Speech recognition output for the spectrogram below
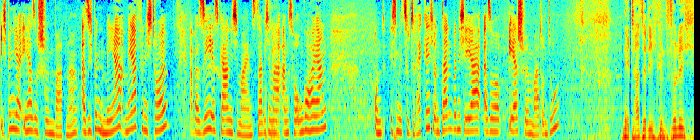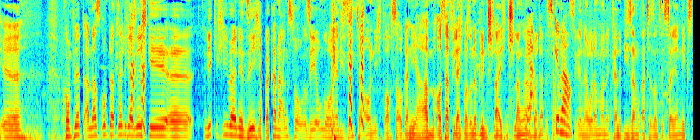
ich bin ja eher so Schwimmbad, ne? Also ich bin Meer, Meer finde ich toll, aber See ist gar nicht meins. Da habe ich Okay. immer Angst vor Ungeheuern und ist mir zu dreckig. Und dann bin ich eher, also eher Schwimmbad. Und du? Nee, tatsächlich, ich bin völlig äh, komplett andersrum tatsächlich. Also ich gehe äh, wirklich lieber in den See. Ich habe gar keine Angst vor Seeungeheuern, die sind da auch nicht, brauchst du auch gar nie haben. Außer vielleicht mal so eine Blindschleichenschlange, Ja, aber das ist das genau. Einzige. Ne? Oder mal eine kleine Bisamratte, sonst ist da ja nichts.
